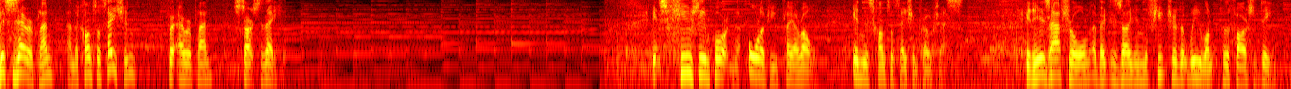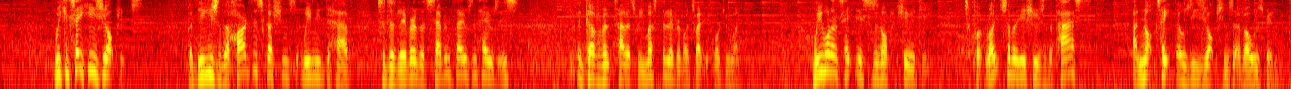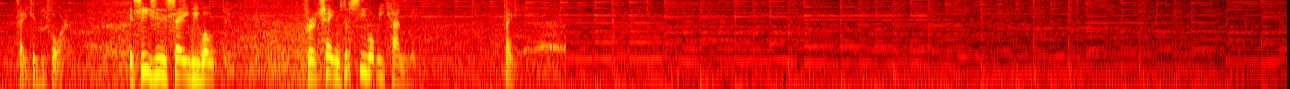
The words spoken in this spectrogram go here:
This is Our Plan and the consultation for Our Plan starts today. It's hugely important that all of you play a role in this consultation process. It is, after all, about designing the future that we want for the Forest of Dean. We can take easy options, but these are the hard discussions that we need to have to deliver the 7,000 houses the government tell us we must deliver by 2041. We want to take this as an opportunity to put right some of the issues of the past and not take those easy options that have always been taken before. It's easy to say we won't do. For a change, let's see what we can do. Thank you.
